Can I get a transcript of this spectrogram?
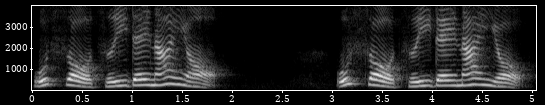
嘘ついてないよ。嘘ついてないよ。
